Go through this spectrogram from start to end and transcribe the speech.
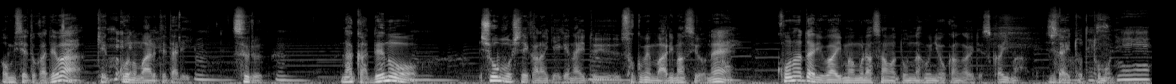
お店とかでははい。結構飲まれてたり うん。するうん。中でうのん。勝負をしていかなきゃいけないという側面もありますよね。はいこのあたりは今村さんはどんなふうにお考えですか？今時代とともに。そうですね、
